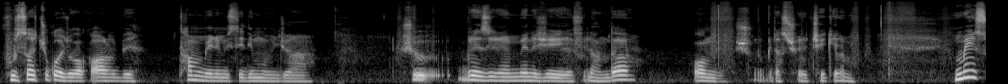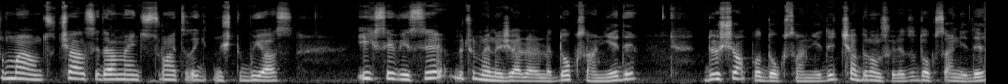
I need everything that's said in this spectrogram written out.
Fırsatçı golcü bak harbi. Tam benim istediğim oyuncu ha. Şu Brezilya'nın menajeriyle falan da olmuyor. Şunu biraz şöyle çekelim. Mason Mount Chelsea'den Manchester United'a gitmişti bu yaz. İlk seviyesi bütün menajerlerle 97. Dechamps'la 97. Xabi Alonso'yla da 97.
